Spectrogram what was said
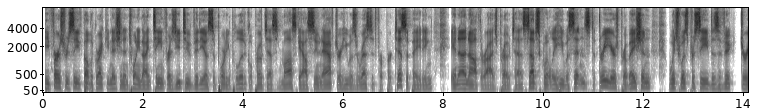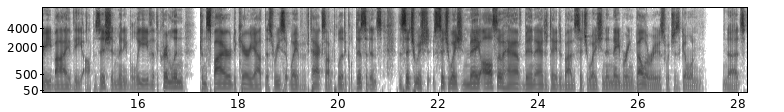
he first received public recognition in 2019 for his YouTube video supporting political protests in Moscow. Soon after, he was arrested for participating in unauthorized protests. Subsequently, he was sentenced to three years probation, which was perceived as a victory by the opposition. Many believe that the Kremlin conspired to carry out this recent wave of attacks on political dissidents. The situation, situation may also have been agitated by the situation in neighboring Belarus, which is going nuts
